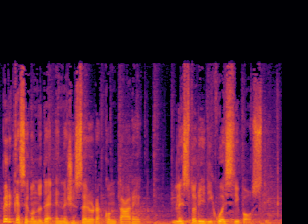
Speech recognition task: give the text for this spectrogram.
Perché secondo te è necessario raccontare le storie di questi posti?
